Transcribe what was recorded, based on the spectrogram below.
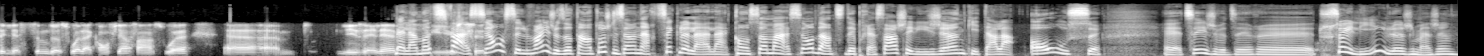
l'estime de soi, la confiance en soi. Euh, les élèves. Ben, la motivation, Sylvain, je veux dire, tantôt, je lisais un article, là, la, la consommation d'antidépresseurs chez les jeunes qui est à la hausse. Euh, tu sais, je veux dire, euh, tout ça est lié, là, j'imagine.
